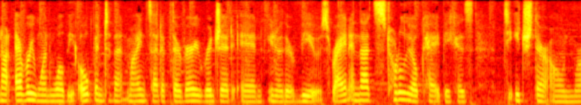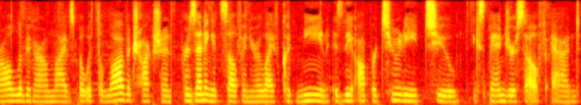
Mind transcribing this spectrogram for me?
Not everyone will be open to that mindset if they're very rigid in you know their views right? And that's totally okay because to each their own. We're all living our own lives, but what the law of attraction presenting itself in your life could mean is the opportunity to expand yourself and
